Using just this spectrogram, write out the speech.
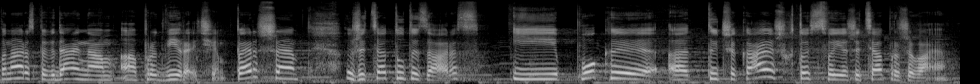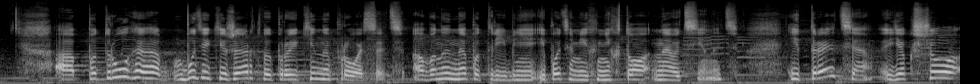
вона розповідає нам про дві речі: перше життя тут і зараз. І поки ти чекаєш, хтось своє життя проживає. А, По-друге, будь-які жертви, про які не просять, вони не потрібні, і потім їх ніхто не оцінить. І третє, якщо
